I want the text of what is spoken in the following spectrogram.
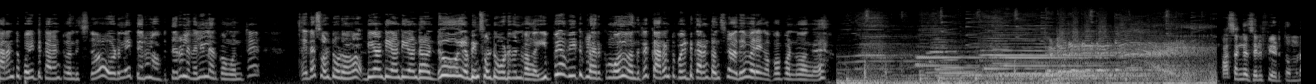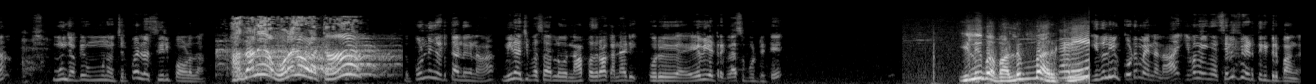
கரண்ட் போயிட்டு கரண்ட் வந்துச்சுன்னா உடனே தெருவில் தெருவில் வெளியில இருக்கவங்க வந்துட்டு என்ன சொல்லிட்டு விடுவாங்க. டியாண்டி ஆண்டி ஆண்டா டூ அப்படின்னு சொல்லிட்டு ஓடுவாங்க இப்பயும் வீட்டுக்குள்ள இருக்கும்போது வந்துட்டு கரண்ட் போயிட்டு கரண்ட் வந்துச்சுன்னா அதே மாதிரி எங்க அப்பா பண்ணுவாங்க. பசங்க செல்ஃபி எடுத்தோம்னா மூஞ்சி அப்படியே உம்முன்னு வச்சிருப்போம் இல்ல சிரிப்போம் அவ்வளவுதான். அதானே உலக வழக்கம்? இந்த பொண்ணுங்க எடுத்தாளுங்கன்னா மீனாட்சி பசார்ல ஒரு நாற்பது ரூபா கண்ணாடி ஒரு ஏவியேட்டர் கிளாஸ் போட்டுட்டு இழுவ வலுவா இருக்கு. இதுலயும் கொடுமை என்னன்னா இவங்க இங்க செல்ஃபி எடுத்துக்கிட்டு இருப்பாங்க.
